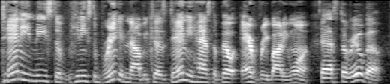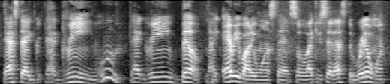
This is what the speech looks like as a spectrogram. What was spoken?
Danny needs to he needs to bring it now because Danny has the belt everybody wants. That's the real belt. That's that that green, ooh, that green belt. Like everybody wants that. So like you said, that's the real one.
